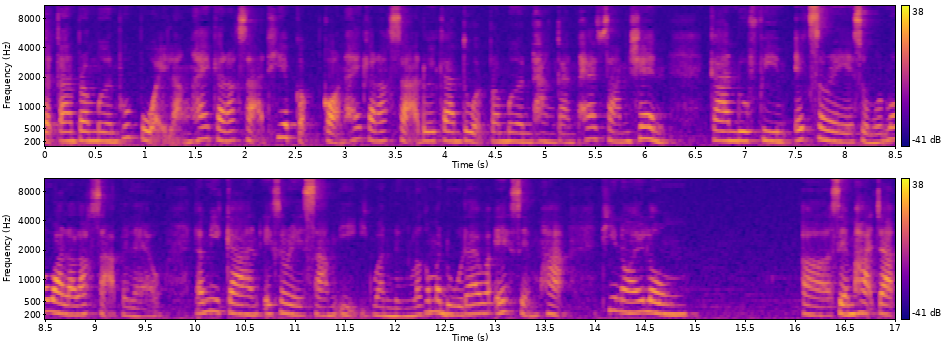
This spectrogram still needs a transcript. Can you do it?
จากการประเมินผู้ป่วยหลังให้การรักษาเทียบกับก่อนให้การรักษา โดยการตรวจประเมินทางการแพทย์ซ้ำเช่น การดูฟิล์มเอ็กซเรย์สมมุติเมื่อวานเรารักษาไปแล้ว แล้วมีการเอ็กซเรย์ซ้ำอีกอีกวันหนึ่งแล้วก็มาดูได้ว่าเอ็กเสมหะที่น้อยลง เสมหะจาก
